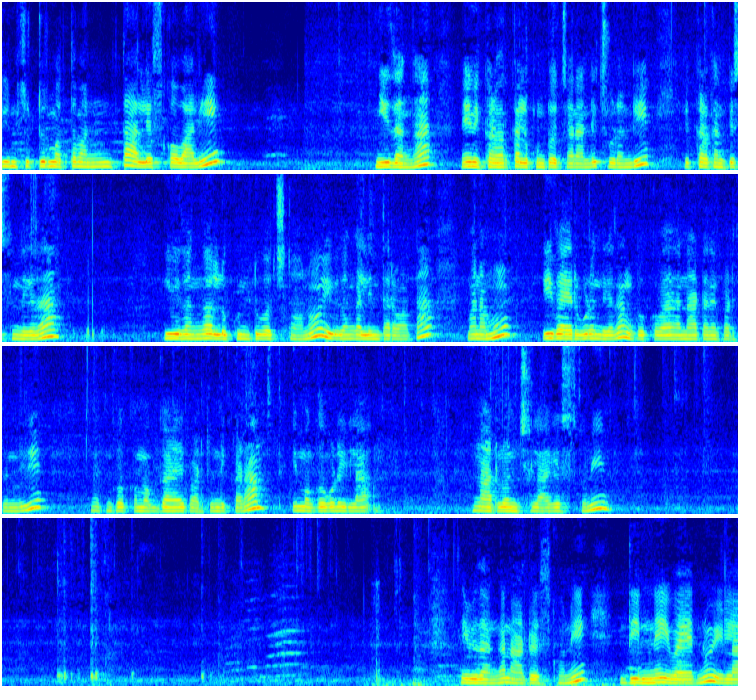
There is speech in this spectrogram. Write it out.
దీని చుట్టూరు మొత్తం అంతా అల్లేసుకోవాలి. ఈ విధంగా నేను ఇక్కడ వరకు అల్లుకుంటూ వచ్చానండి. చూడండి ఇక్కడ కనిపిస్తుంది కదా. ఈ విధంగా అల్లుకుంటూ వచ్చినాను. ఈ విధంగా అల్లిన తర్వాత మనము ఈ వైర్ కూడా ఉంది కదా ఇంకొక నాట అనేది పడుతుంది. ఇంకొక మొగ్గ అనేది పడుతుంది ఇక్కడ. ఈ మొగ్గ కూడా ఇలా నాట్లో నుంచి లాగేసుకొని ఈ విధంగా నాటు వేసుకొని దీన్నే ఈ వైర్ను ఇలా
